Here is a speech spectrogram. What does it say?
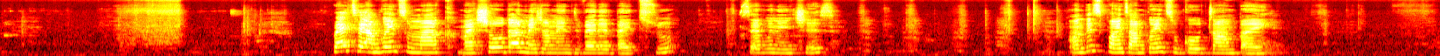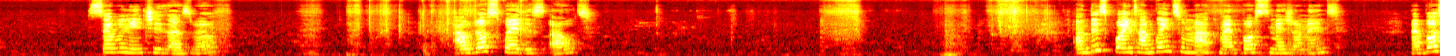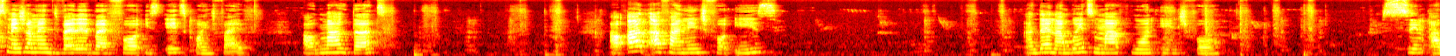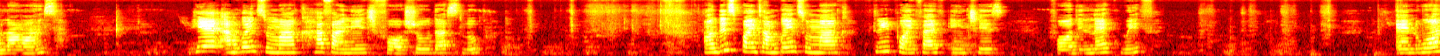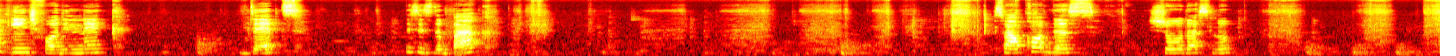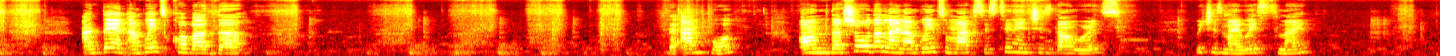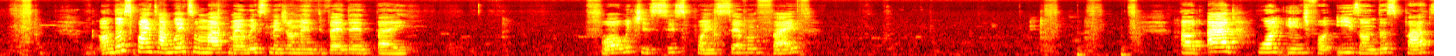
Right here i'm going to mark my shoulder measurement divided by 2 7 inches. On this point i'm going to go down by 7 inches as well. I'll just square this out. On this point I'm going to mark my bust measurement. My bust measurement divided by 4 is 8.5 I'll mark that. I'll add half an inch for ease. And then I'm going to mark 1 inch for seam allowance here I'm going to mark half an inch for shoulder slope. On this point I'm going to mark 3.5 inches for the neck width and 1 inch for the neck depth. This is the back. So I'll cut this shoulder slope and then I'm going to cover the the armhole on the shoulder line i'm going to mark 16 inches downwards which is my waistline. On this point i'm going to mark my waist measurement divided by 4 which is 6.75 I would add 1 inch for ease on this part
